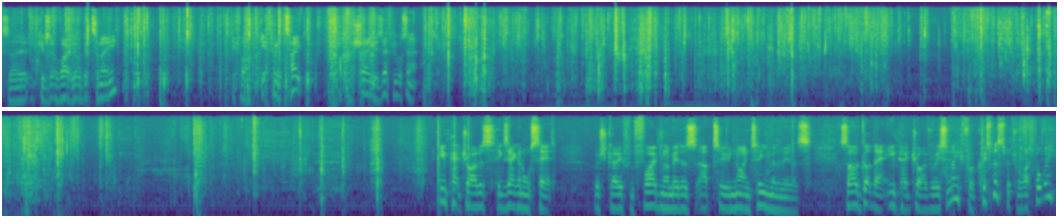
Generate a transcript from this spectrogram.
so it gives it away a little bit to me. If I get through the tape, I can show you exactly what's in it. Impact drivers, hexagonal set which go from 5mm up to 19mm. So I got that impact driver recently for Christmas, which my wife bought me.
